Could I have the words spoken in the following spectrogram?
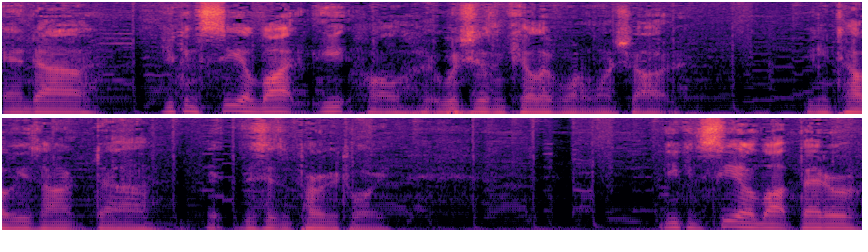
and uh, you can see a lot. Well, which doesn't kill everyone in one shot. You can tell these aren't. Uh, this isn't purgatory. You can see a lot better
